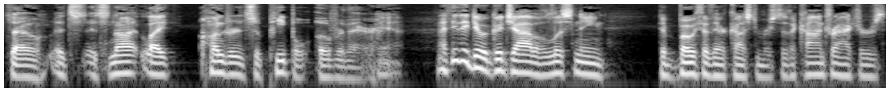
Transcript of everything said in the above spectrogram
So it's it's not like hundreds of people over there. Yeah, I think they do a good job of listening to both of their customers, to the contractors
